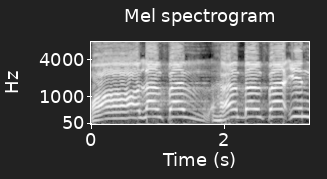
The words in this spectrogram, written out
قال فاذهب فإن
